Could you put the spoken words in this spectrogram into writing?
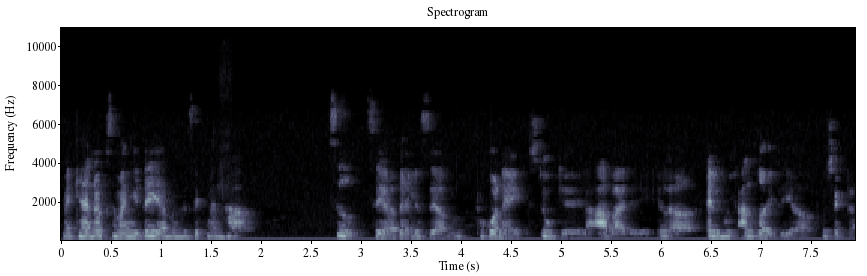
man kan have nok så mange idéer, men hvis ikke man har tid til at realisere dem på grund af studie eller arbejde eller alle mulige andre idéer og projekter,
